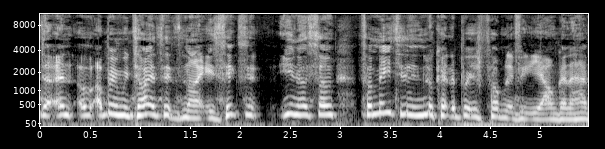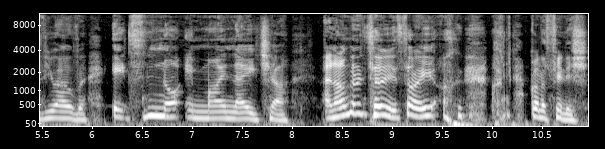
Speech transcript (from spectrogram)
And uh, I've been retired since '96. You know, so for me to look at the British public and think, yeah, I'm going to have you over, it's not in my nature. And I'm going to tell you, sorry, I've got to finish.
